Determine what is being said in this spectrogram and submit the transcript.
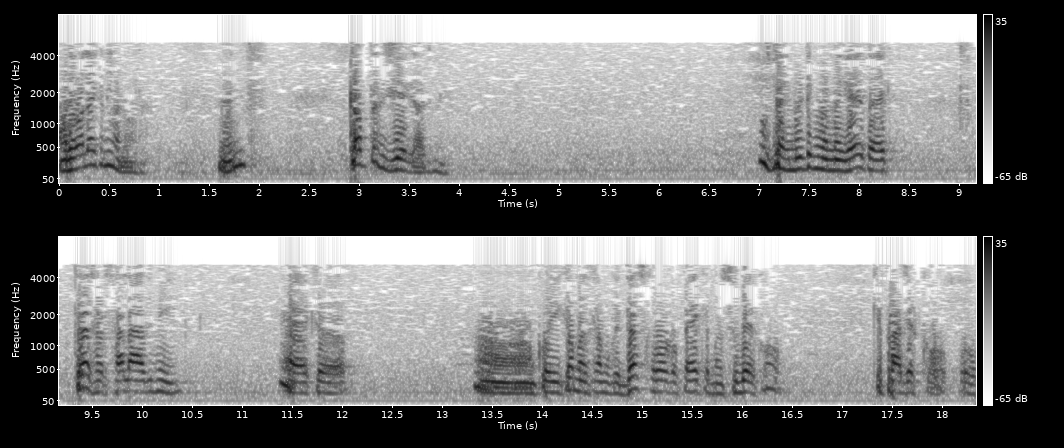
ہونے والا ہے کہ نہیں ہونے والا؟ کب تک جیے گا آدمی؟ اس میں ایک میٹنگ میں میں گئے تھے ایک تریسٹھ سالہ آدمی، ایک کوئی کم از کم کوئی دس کروڑ روپے کے منصوبے کو، کے پروجیکٹ کو وہ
